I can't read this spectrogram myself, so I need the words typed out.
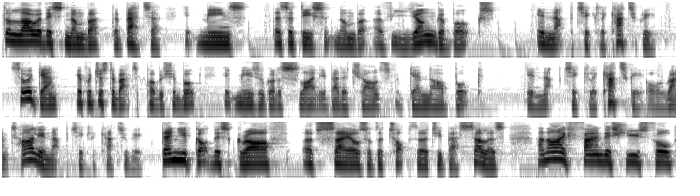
The lower this number, the better. It means there's a decent number of younger books in that particular category. So again, if we're just about to publish a book, it means we've got a slightly better chance of getting our book in that particular category or ranked highly in that particular category. Then you've got this graph of sales of the top 30 bestsellers. And I found this useful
